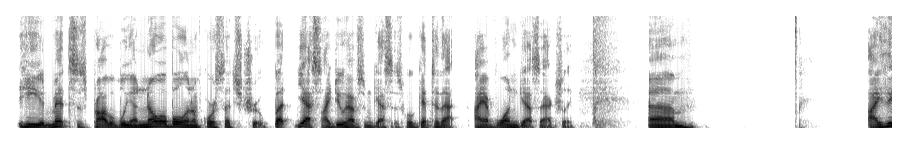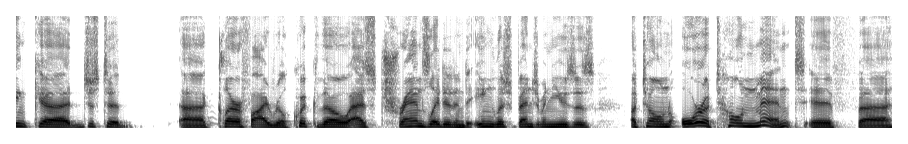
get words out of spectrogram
he admits is probably unknowable, and of course that's true. But yes, I do have some guesses. We'll get to that. I have one guess actually. Um, I think uh, just to uh, clarify real quick though, as translated into English, Benjamin uses atone or atonement if uh,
